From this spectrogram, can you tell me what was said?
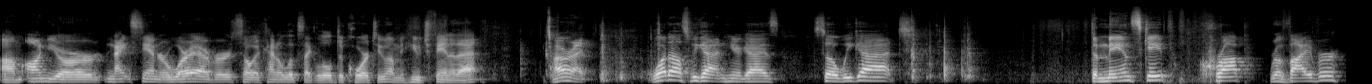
um, on your nightstand or wherever. So it kind of looks like a little decor too. I'm a huge fan of that. All right, what else we got in here, guys? So we got the Manscaped Crop Reviver.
